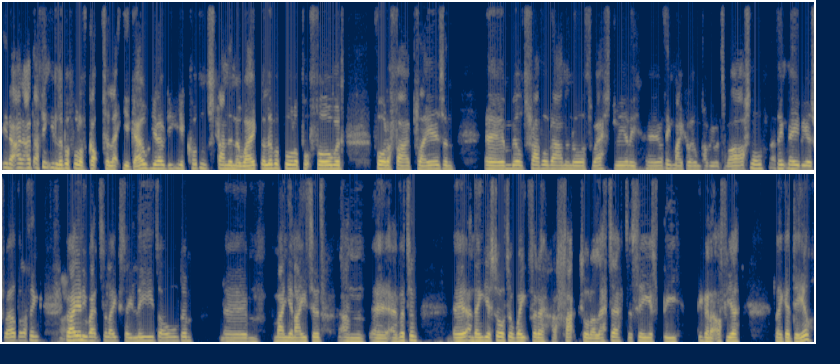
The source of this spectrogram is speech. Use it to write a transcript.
You know, I, I think Liverpool have got to let you go. You know, you couldn't stand in the way. The Liverpool have put forward four or five players, and um, we'll travel around the northwest. Really, uh, I think Michael Owen probably went to Arsenal. I think maybe as well. But I think right. I only went to like say Leeds, Oldham, mm-hmm. um, Man United, and uh, Everton. Uh, and then you sort of wait for a, a, fax or a letter to see if the, they're going to offer you like a deal.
